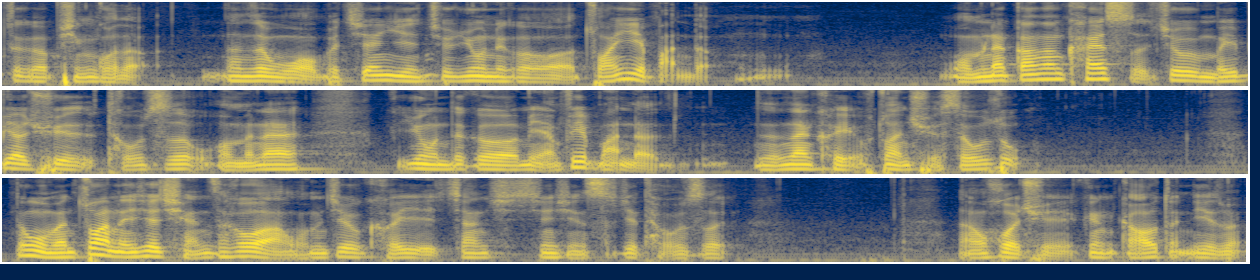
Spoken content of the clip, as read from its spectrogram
这个苹果的，但是我不建议就用那个专业版的。我们呢刚刚开始就没必要去投资，我们呢用这个免费版的，仍然可以赚取收入。等我们赚了一些钱之后啊，我们就可以将其进行实际投资，然后获取更高的利润。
